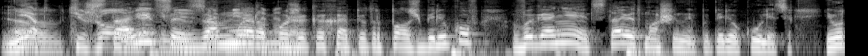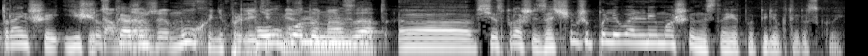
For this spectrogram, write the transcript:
Нет, э, в столице за мэра по ЖКХ Петр Павлович Бирюков выгоняет, ставит машины поперек улицы. И вот раньше, еще, и скажем, даже муха не полгода назад да. э, все спрашивали, зачем же поливальные машины стоят поперек Тверской?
